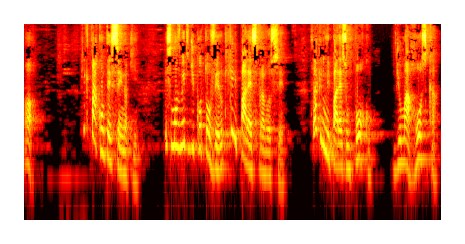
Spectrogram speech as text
Ó. O que está acontecendo aqui? Esse movimento de cotovelo, o que, que ele parece para você? Será que não me parece um pouco de uma rosca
